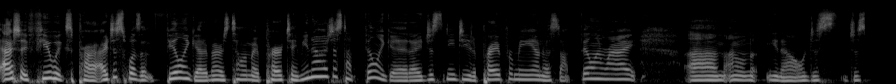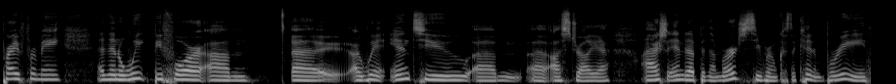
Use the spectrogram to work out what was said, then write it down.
actually a few weeks prior, I just wasn't feeling good. I remember I was telling my prayer team, you know, I'm just not feeling good. I just need you to pray for me. I'm just not feeling right. Um, I don't, know, you know, just just pray for me. And then a week before um, uh, I went into um, uh, Australia, I actually ended up in the emergency room because I couldn't breathe.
